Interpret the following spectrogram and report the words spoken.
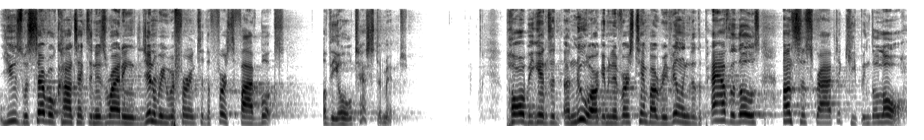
used with several contexts in his writing, generally referring to the first five books of the Old Testament. Paul begins a, new argument in verse 10 by revealing that the path of those unsubscribed to keeping the law.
